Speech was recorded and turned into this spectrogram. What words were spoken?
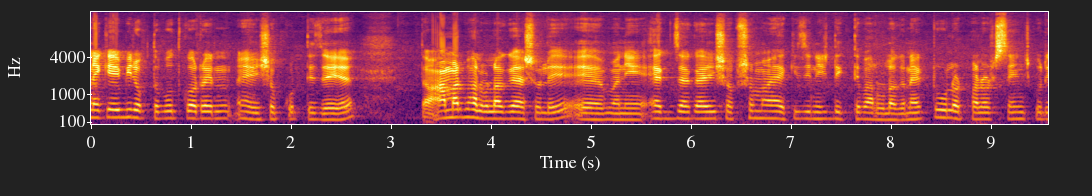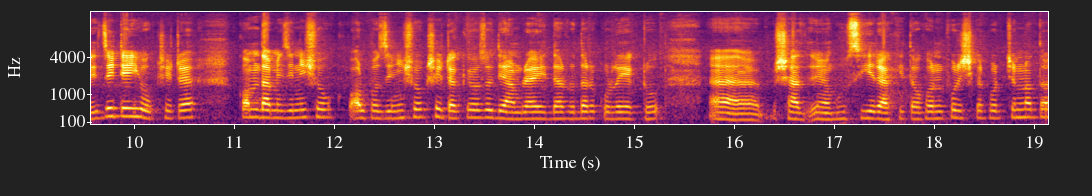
অনেকেই বিরক্ত বোধ করেন এইসব করতে যেয়ে। তো আমার ভালো লাগে আসলে মানে এক জায়গায় সবসময় একই জিনিস দেখতে ভালো লাগে না। একটু উলট পালট চেঞ্জ করি, যেটাই হোক, সেটা কম দামি জিনিস হোক, অল্প জিনিস হোক, সেটাকেও যদি আমরা ইদার উদার করে একটু গুছিয়ে রাখি, তখন পরিষ্কার পরিচ্ছন্নতা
